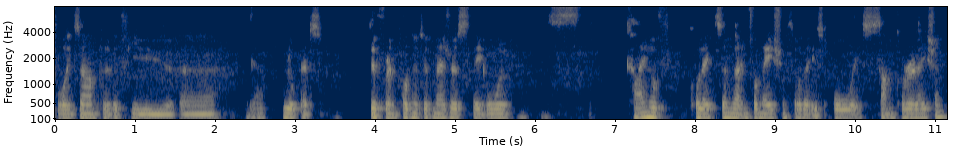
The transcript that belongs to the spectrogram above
for example, if you uh, yeah, look at different cognitive measures, they all kind of collect similar information, so there is always some correlation.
